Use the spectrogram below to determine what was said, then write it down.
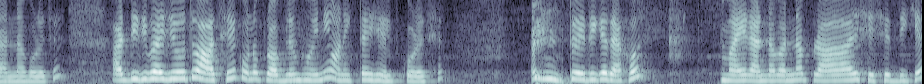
রান্না করেছে। আর দিদিভাই যেহেতু আছে, কোনো প্রবলেম হয়নি, অনেকটাই হেল্প করেছে। তো এদিকে দেখো, মায়ের রান্নাবান্না প্রায় শেষের দিকে।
